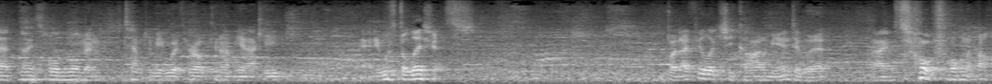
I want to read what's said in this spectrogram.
That nice old woman tempted me with her okonomiyaki, and it was delicious. But I feel like she conned me into it. I'm so full now.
